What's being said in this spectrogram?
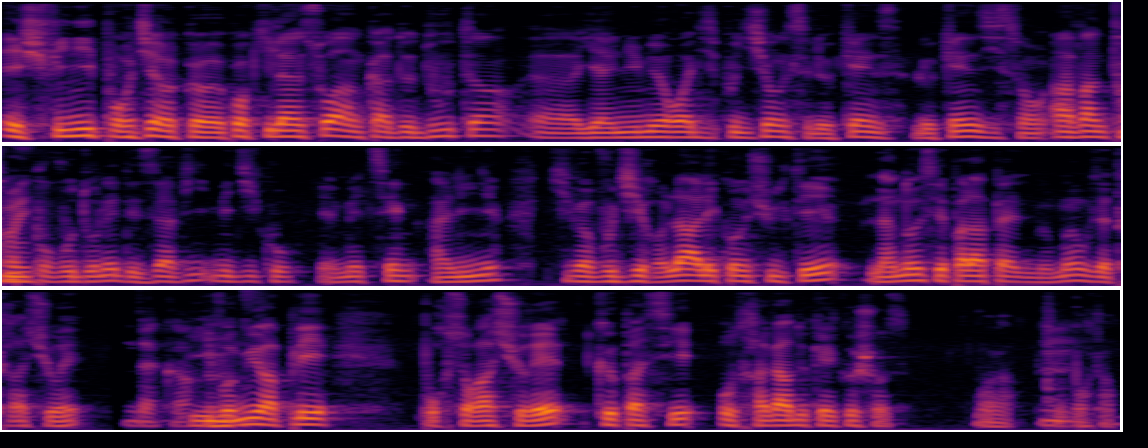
Et je finis pour dire que, quoi qu'il en soit, en cas de doute, euh, il y a un numéro à disposition, c'est le 15. Le 15, ils sont avant tout Oui. pour vous donner des avis médicaux. Il y a un médecin en ligne qui va vous dire là, allez consulter. Là, non, c'est pas la peine, mais au moins vous êtes rassuré. D'accord. Il vaut Mhm. mieux appeler pour se rassurer que passer au travers de quelque chose. Voilà, c'est Mhm. important.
